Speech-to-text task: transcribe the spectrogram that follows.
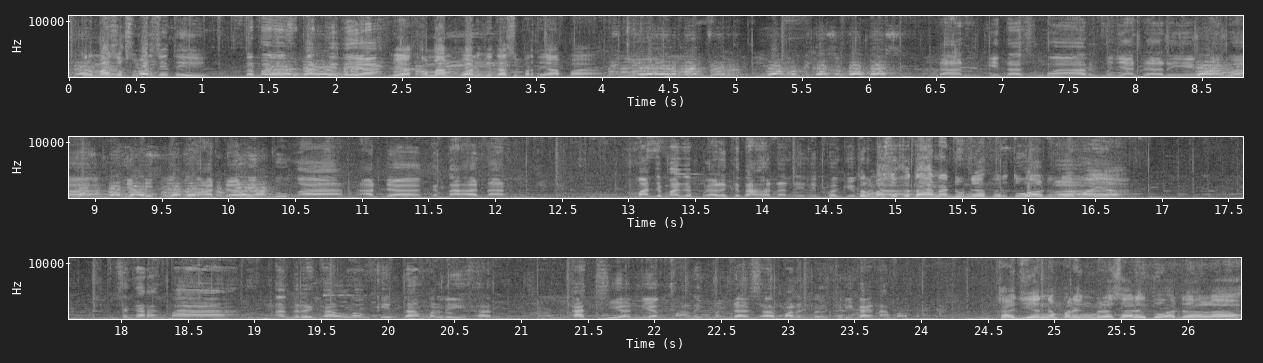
termasuk smart city termasuk smart city ya. ya kemampuan kita seperti apa Dan kita semua harus menyadari bahwa hidup itu ada lingkungan, ada ketahanan, macam-macam. Ada ketahanan ini bagaimana? termasuk ketahanan dunia virtual dunia Ah. maya Sekarang Pak Andre kalau kita melihat kajian yang paling mendasar, paling penting di IKN apa Pak? Kajian yang paling mendasar itu adalah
